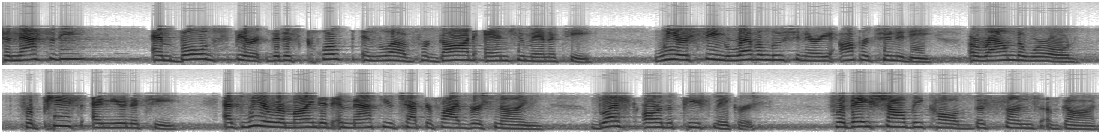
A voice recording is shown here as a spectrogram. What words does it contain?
tenacity, and bold spirit that is cloaked in love for God and humanity, we are seeing revolutionary opportunity around the world for peace and unity. As we are reminded in Matthew chapter 5 verse 9, blessed are the peacemakers, for they shall be called the sons of God.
